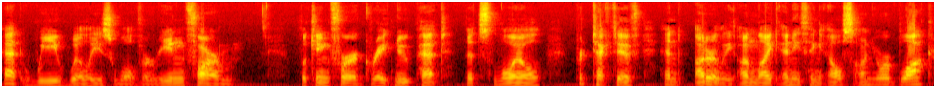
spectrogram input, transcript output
at Wee Willie's Wolverine Farm. Looking for a great new pet that's loyal, protective, and utterly unlike anything else on your block?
